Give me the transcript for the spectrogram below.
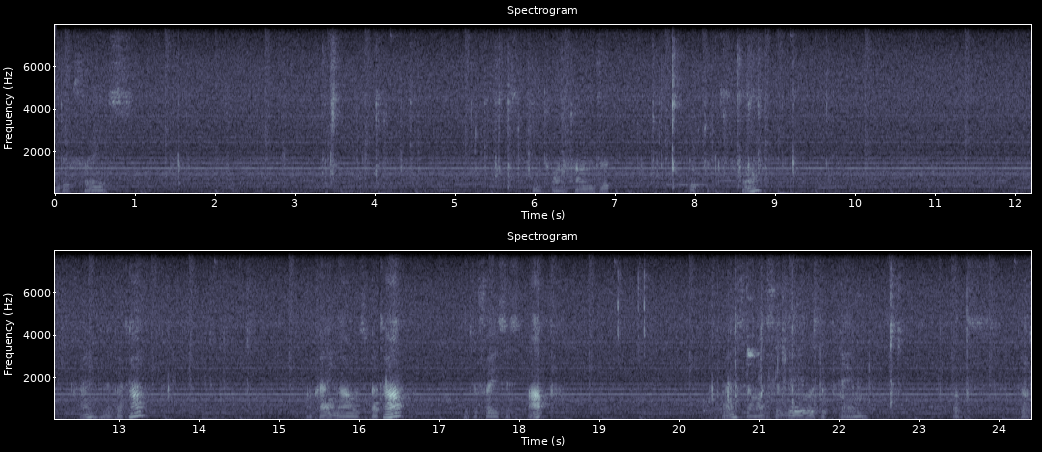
interface repeat 100 duplex 4 okay better okay now it's better interface is up. Okay so I should be able to ping oops plus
